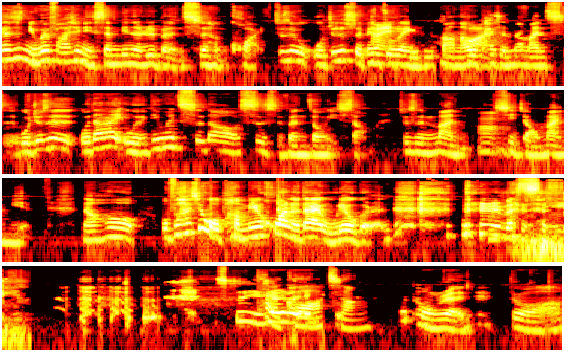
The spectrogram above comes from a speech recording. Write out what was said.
但是你会发现，你身边的日本人吃很快，就是我就是随便坐在一个地方，然后我开始慢慢吃。我就是我大概我一定会吃到四十分钟以上，就是慢细嚼慢咽。嗯、然后我发现我旁边换了大概五六个人，日本人。吃一下太夸张，不同人对啊，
